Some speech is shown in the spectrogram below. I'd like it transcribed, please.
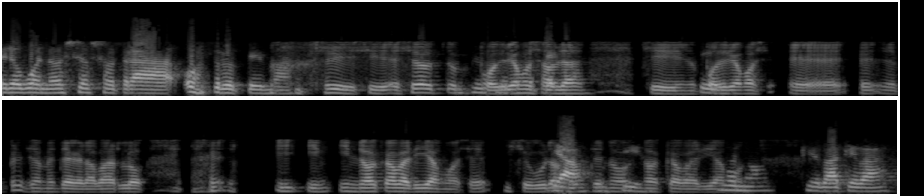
pero bueno, eso es otra otro tema. Sí, sí, eso podríamos hablar, sí, podríamos eh, eh, precisamente grabarlo y, y, no acabaríamos, ¿eh? Y seguramente no, no acabaríamos. Bueno, que va, que va.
